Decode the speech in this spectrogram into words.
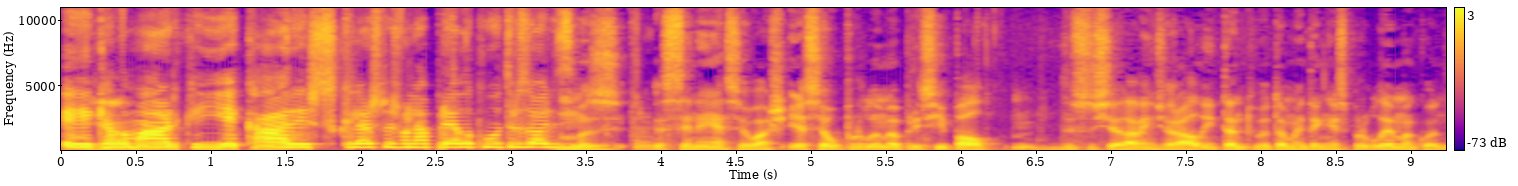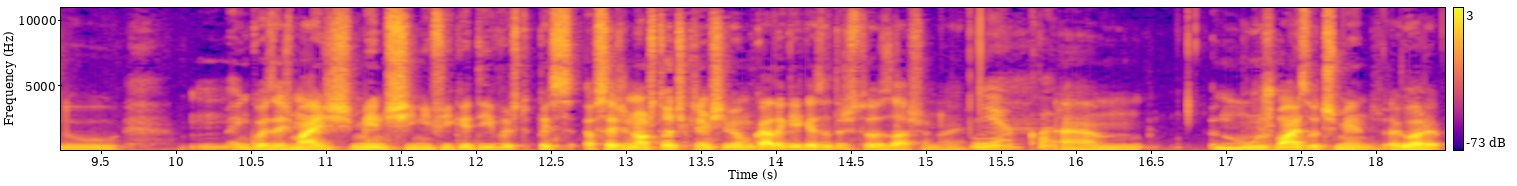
é Yeah. aquela marca e é cara, se calhar as pessoas vão olhar para ela com outros olhos. e Mas pronto. a cena é essa, eu acho. Esse é o problema principal da sociedade em geral e tanto eu também tenho esse problema quando em coisas mais menos significativas tu pensas, ou seja, nós todos queremos saber um bocado o que é que as outras pessoas acham, não é? Yeah, claro. Ahm, uns mais, outros menos. Agora,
